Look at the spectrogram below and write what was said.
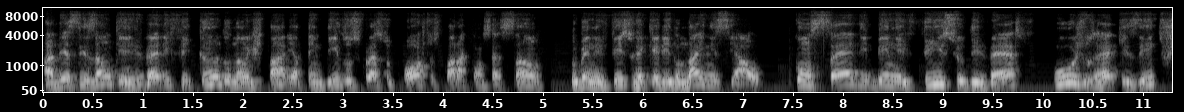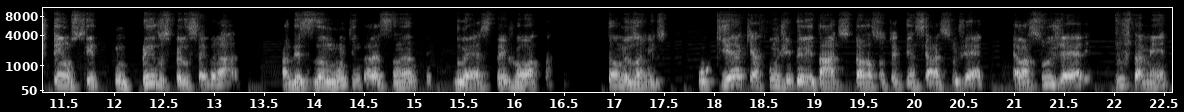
a decisão que, verificando não estarem atendidos os pressupostos para a concessão do benefício requerido na inicial, concede benefício diverso cujos requisitos tenham sido cumpridos pelo segurado. A decisão muito interessante do STJ. Então, meus amigos, o que é que a fungibilidade das ações previdenciárias sugere? Ela sugere justamente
